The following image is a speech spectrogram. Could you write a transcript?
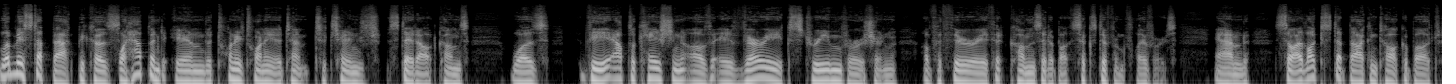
Let me step back because what happened in the 2020 attempt to change state outcomes was the application of a very extreme version of a theory that comes in about six different flavors. And so I'd like to step back and talk about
